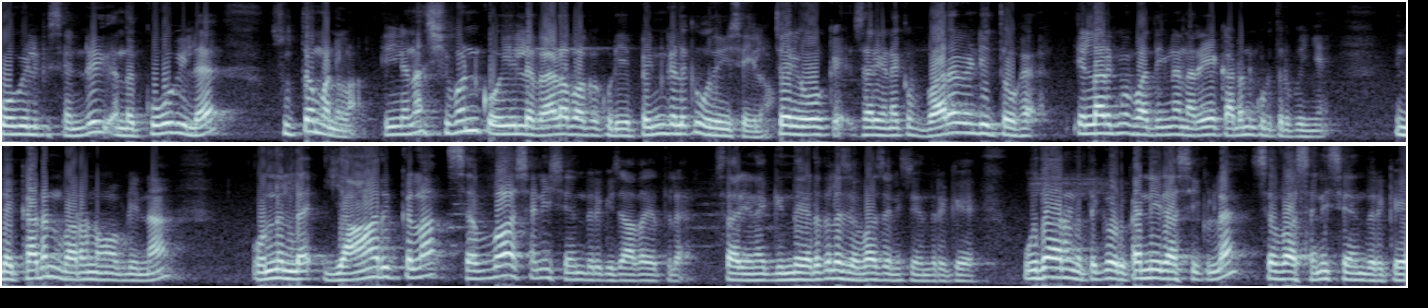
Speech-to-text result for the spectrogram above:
கோவிலுக்கு சென்று அந்த கோவிலை சுத்தம் பண்ணலாம். இல்லைன்னா சிவன் கோயிலில் வேலை பார்க்கக்கூடிய பெண்களுக்கு உதவி செய்யலாம். சரி ஓகே. சரி எனக்கு வர வேண்டிய தொகை. எல்லாருக்குமே பார்த்தீங்கன்னா நிறைய கடன் கொடுத்துருப்பீங்க. இந்த கடன் வரணும் அப்படின்னா ஒன்றும் இல்லை யாருக்கெல்லாம் செவ்வாய் சனி சேர்ந்துருக்கு ஜாதகத்தில்? சார் எனக்கு இந்த இடத்துல செவ்வாய் சனி சேர்ந்துருக்கு. உதாரணத்துக்கு ஒரு கன்னி ராசிக்குள்ளே செவ்வாய் சனி சேர்ந்துருக்கு.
